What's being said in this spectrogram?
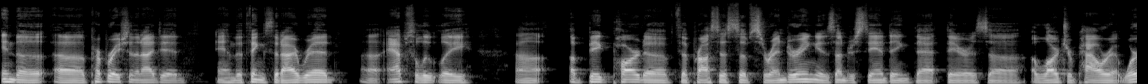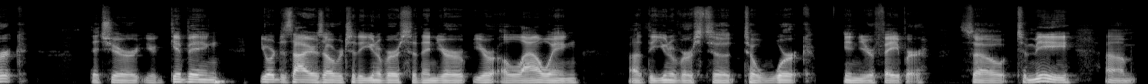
in the uh, preparation that I did and the things that I read, uh, absolutely, uh, a big part of the process of surrendering is understanding that there is a, a larger power at work that you're you're giving your desires over to the universe and then you're you're allowing uh, the universe to to work in your favor. So to me um,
